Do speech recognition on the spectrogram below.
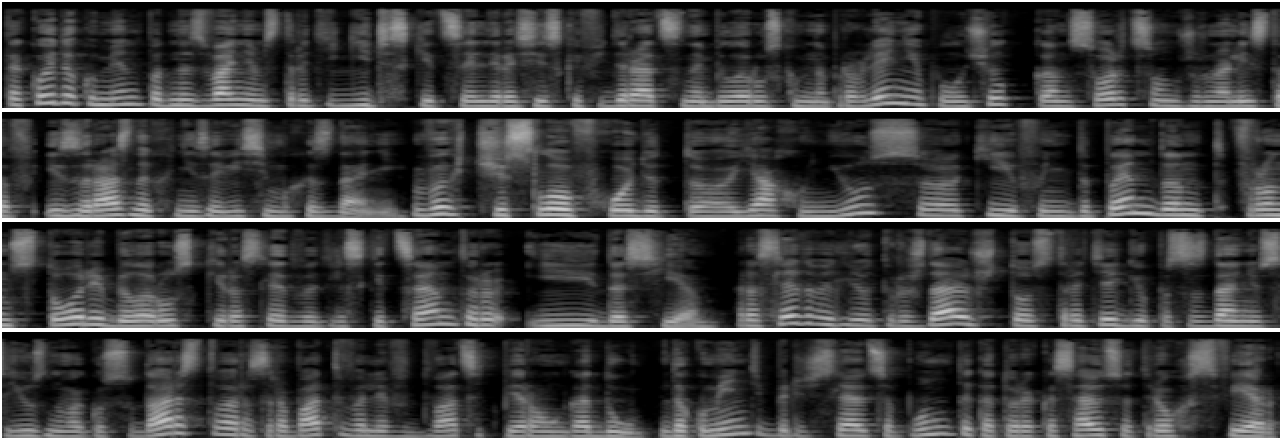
Такой документ под названием «Стратегические цели Российской Федерации на белорусском направлении» получил консорциум журналистов из разных независимых изданий. В их число входят э, Yahoo News, Киев Independent, Front Story, Белорусский расследовательский центр и Досье. Расследователи утверждают, что стратегию по созданию союзного государства разрабатывали в 2021 году. В документе перечисляются пункты, которые касаются трех сфер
